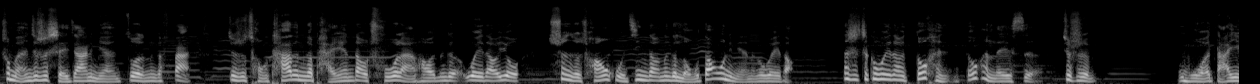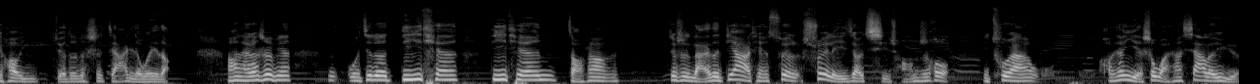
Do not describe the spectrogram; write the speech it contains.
出门就是谁家里面做的那个饭，就是从他的那个排烟道出来，然后那个味道又顺着窗户进到那个楼道里面那个味道，但是这个味道都很都很类似，就是我打引号觉得的是家里的味道。然后来到这边，我记得第一天第一天早上就是来的第二天睡了睡了一觉，起床之后你突然好像也是晚上下了雨，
